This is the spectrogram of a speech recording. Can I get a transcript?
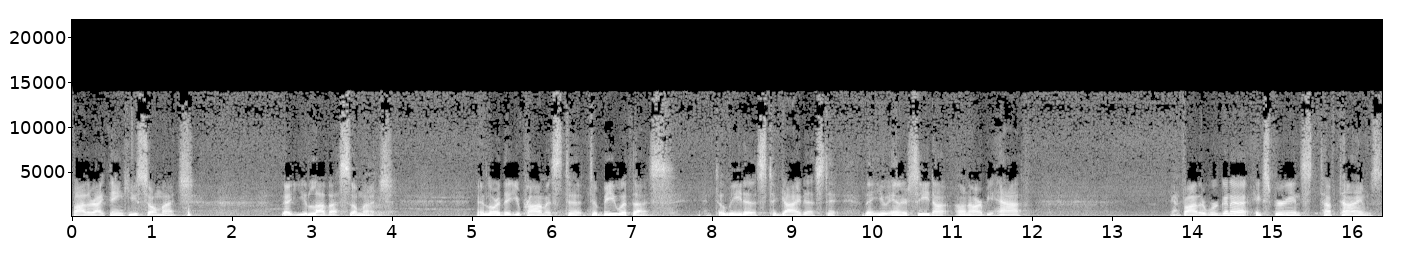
Father, I thank you so much that you love us so much. And Lord, that you promise to, to be with us, to lead us, to guide us, to, that you intercede on, on our behalf. And Father, we're going to experience tough times.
